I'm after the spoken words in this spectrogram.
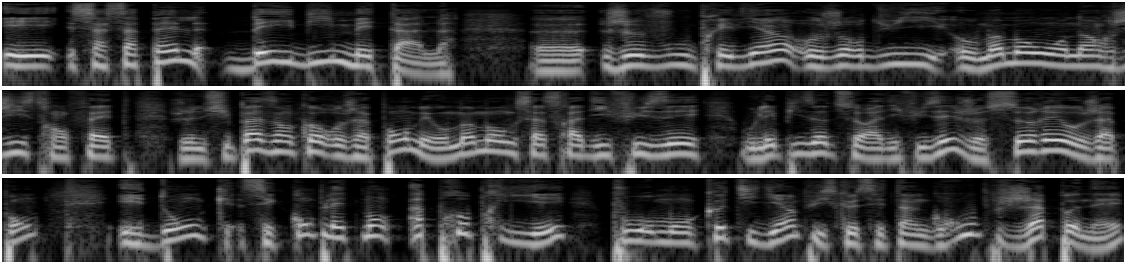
et ça s'appelle Baby Metal. Euh, je vous préviens, aujourd'hui, au moment où on enregistre, en fait, je ne suis pas encore au Japon, mais au moment où ça sera diffusé, où l'épisode sera diffusé, je serai au Japon, et donc c'est complètement approprié pour mon quotidien puisque c'est un groupe japonais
